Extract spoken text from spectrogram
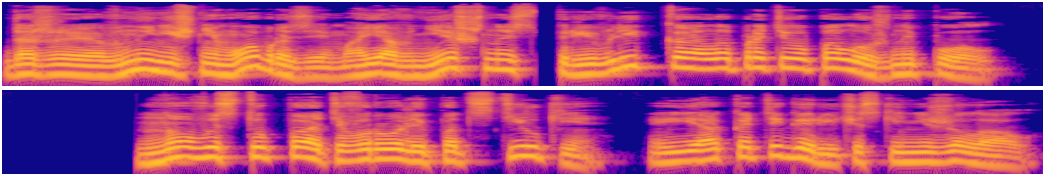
Даже в нынешнем образе моя внешность привлекала противоположный пол. Но выступать в роли подстилки я категорически не желал.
